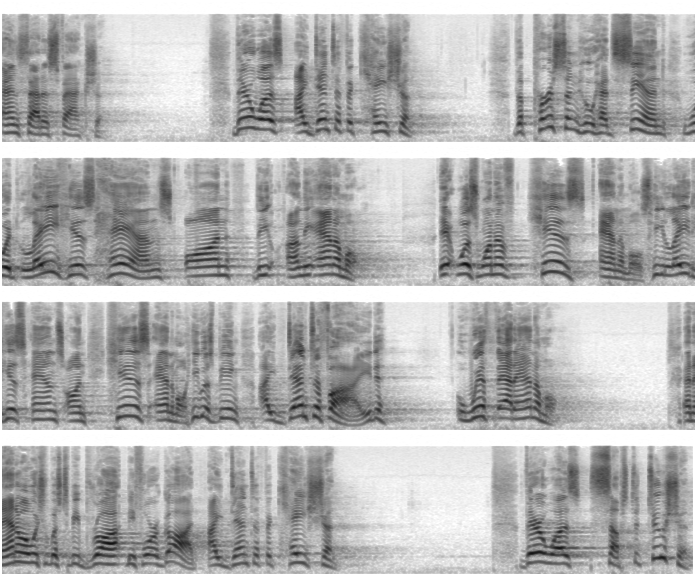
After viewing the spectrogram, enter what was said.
and satisfaction. There was identification. The person who had sinned would lay his hands on the, on the animal. It was one of his animals. He laid his hands on his animal. He was being identified with that animal. An animal which was to be brought before God. Identification. There was substitution.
